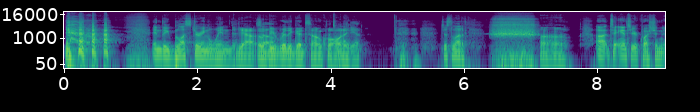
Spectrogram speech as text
in the blustering wind. Yeah, it So, would be really good sound quality. That's one idea. Just a lot of shh. Uh-huh. Uh To answer your question,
